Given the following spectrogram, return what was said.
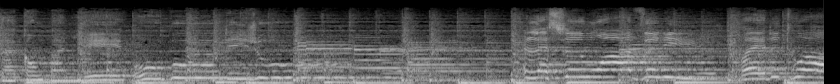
t'accompagner au bout des jours, laisse-moi venir près de toi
